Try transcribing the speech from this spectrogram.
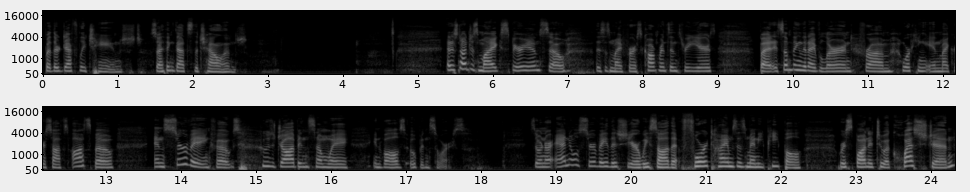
but they're definitely changed. So I think that's the challenge. And it's not just my experience, so this is my first conference in three years, but it's something that I've learned from working in Microsoft's OSPO and surveying folks whose job in some way involves open source. So in our annual survey this year, we saw that four times as many people responded to a question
